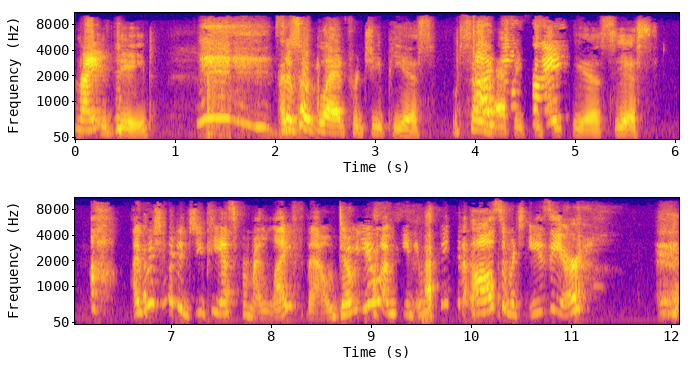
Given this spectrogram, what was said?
Right. Indeed. I'm so glad for GPS. I'm so I know, happy for? GPS. Yes. Ah, I wish I had a GPS for my life, though. Don't you? I mean, it would make it all so much easier.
